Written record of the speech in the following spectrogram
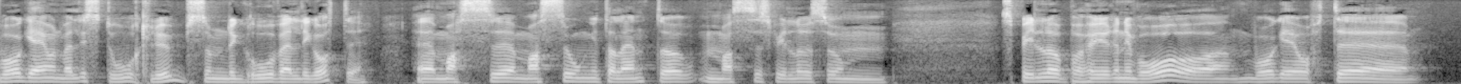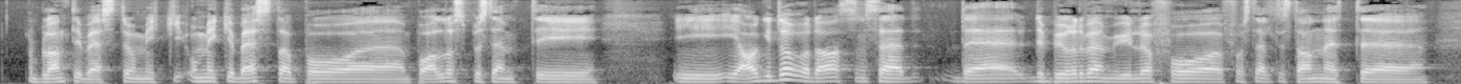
Våg er jo en veldig stor klubb som det gror veldig godt i. Eh, masse, masse unge talenter, masse spillere som spiller på høyere nivå, og Våg er ofte blant de beste, om ikke, om ikke best, da, på, eh, på aldersbestemt i, i, i, Agder. Og da syns jeg det, det, burde være mulig å få, få stelt i stand et, eh,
